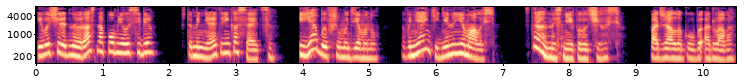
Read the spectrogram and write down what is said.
и в очередной раз напомнила себе, что меня это не касается. И я бывшему демону в няньке не нанималась. Странно с ней получилось. Поджала губы Адлава.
